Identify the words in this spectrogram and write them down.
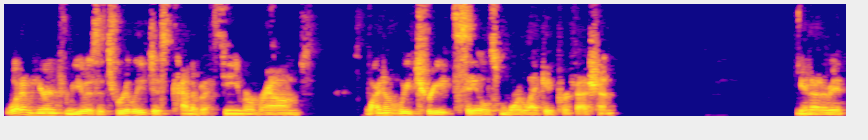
what I'm hearing from you is it's really just kind of a theme around why don't we treat sales more like a profession? You know what I mean?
